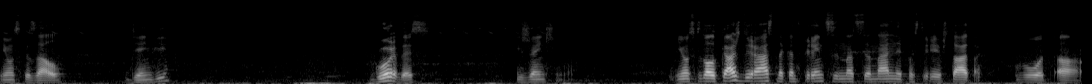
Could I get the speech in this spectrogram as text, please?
И он сказал, деньги, гордость и женщины. И он сказал, каждый раз на конференции национальной пастырей в Штатах, вот, а,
